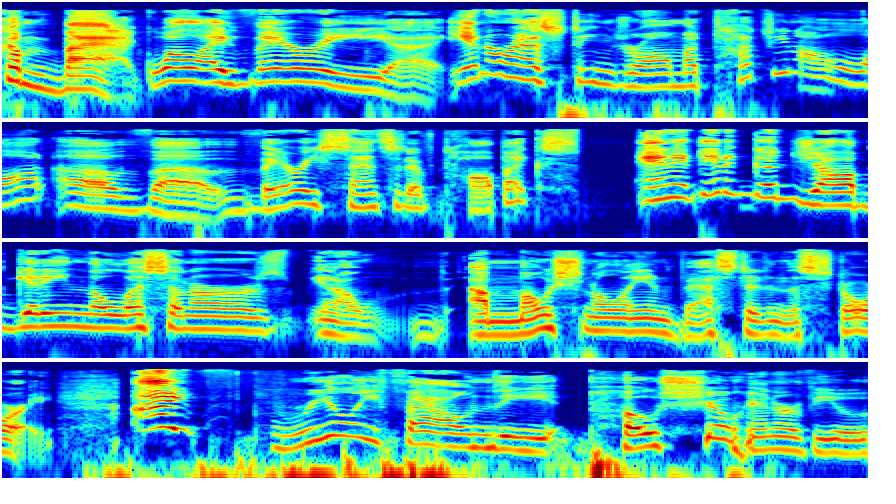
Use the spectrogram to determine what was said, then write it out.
Welcome back. Well, a very uh, interesting drama touching on a lot of uh, very sensitive topics. And it did a good job getting the listeners, you know, emotionally invested in the story. I really found the post show interview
